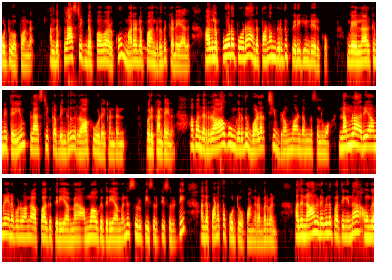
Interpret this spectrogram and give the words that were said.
போட்டு வைப்பாங்க. அந்த பிளாஸ்டிக் டப்பாவா இருக்கும் மர டப்பாங்கிறது கிடையாது. அதுல போட போட அந்த பணம்ங்கிறது பெருகிண்டே இருக்கும். உங்க எல்லாருக்குமே தெரியும் பிளாஸ்டிக் அப்படிங்கிறது ராகுவோட கண்டன் ஒரு கண்டெய்னர் அப்ப அந்த ராகுங்கிறது வளர்ச்சி பிரம்மாண்டம்னு சொல்லுவோம். நம்மள அறியாமலே என்ன பண்ணுவாங்க? அப்பாவுக்கு தெரியாம அம்மாவுக்கு தெரியாமல்னு சுருட்டி சுருட்டி சுருட்டி அந்த பணத்தை போட்டு வைப்பாங்க ரப்பர் பேண்ட் அது நாளடைவில் பார்த்தீங்கன்னா அவங்க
